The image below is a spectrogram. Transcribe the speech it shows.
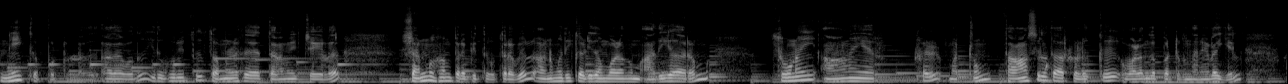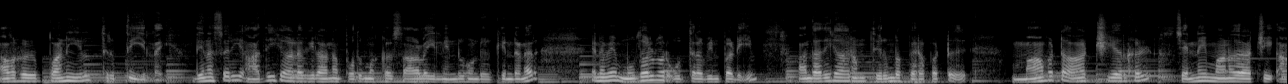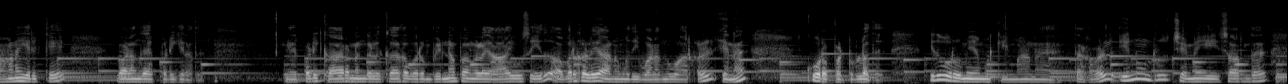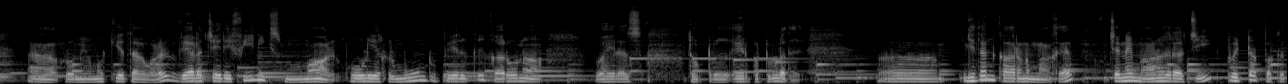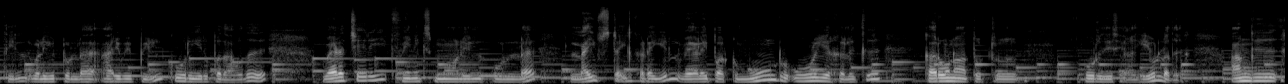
நீக்கப்பட்டுள்ளது. அதாவது இது குறித்து தமிழக தலைமைச் செயலர் சண்முகம் பிறப்பித்த உத்தரவில் அனுமதி கடிதம் வழங்கும் அதிகாரம் துணை ஆணையர் ஆணையர்கள் மற்றும் தாசில்தார்களுக்கு வழங்கப்பட்டிருந்த நிலையில் அவர்கள் பணியில் திருப்தி இல்லை. தினசரி அதிக அளவிலான பொதுமக்கள் சாலையில் நின்று கொண்டிருக்கின்றனர். எனவே முதல்வர் உத்தரவின்படி அந்த அதிகாரம் திரும்ப பெறப்பட்டு மாவட்ட ஆட்சியர்கள் சென்னை மாநகராட்சி ஆணையருக்கே வழங்கப்படுகிறது. மேற்படி காரணங்களுக்காக வரும் விண்ணப்பங்களை ஆய்வு செய்து அவர்களே அனுமதி வழங்குவார்கள் என கூறப்பட்டுள்ளது. இது ஒரு மிக முக்கியமான தகவல். இன்னொன்று சென்னையை சார்ந்த ஒரு மிக முக்கிய தகவல். வேளச்சேரி ஃபீனிக்ஸ் மால் ஊழியர்கள் மூன்று பேருக்கு கரோனா வைரஸ் தொற்று ஏற்பட்டுள்ளது. இதன் காரணமாக சென்னை மாநகராட்சி ட்விட்டர் பக்கத்தில் வெளியிட்டுள்ள அறிவிப்பில் கூறியிருப்பதாவது வேளச்சேரி ஃபீனிக்ஸ் மாலில் உள்ள லைஃப் ஸ்டைல் கடையில் வேலை பார்க்கும் மூன்று ஊழியர்களுக்கு கரோனா தொற்று உறுதியாகியுள்ளது அங்கு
